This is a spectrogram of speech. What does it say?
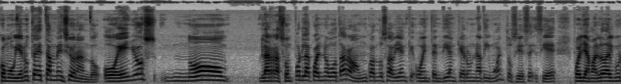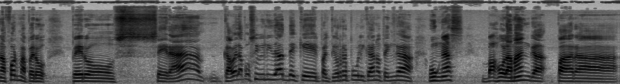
como bien ustedes están mencionando, o ellos no, la razón por la cual no votaron, aun cuando sabían que, o entendían que era un nati muerto, si es, si es por llamarlo de alguna forma, pero, pero será, cabe la posibilidad de que el Partido Republicano tenga un as bajo la manga para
